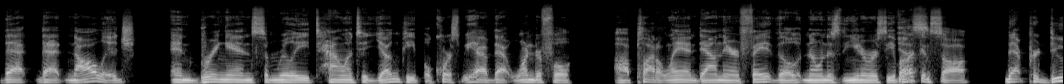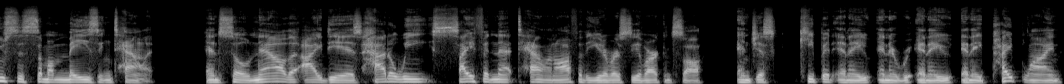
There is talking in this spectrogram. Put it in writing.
that that knowledge and bring in some really talented young people. Of course, we have that wonderful uh, plot of land down there in Fayetteville, known as the University of Yes. Arkansas, that produces some amazing talent. And so now the idea is how do we siphon that talent off of the University of Arkansas and just keep it in a in a in a in a pipeline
